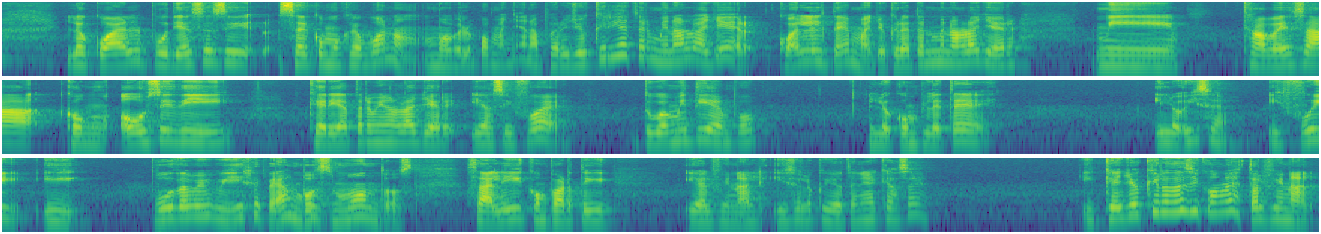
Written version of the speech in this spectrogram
lo cual pudiese ser como que, bueno, muévelo para mañana, pero yo quería terminarlo ayer. ¿Cuál es el tema? Yo quería terminarlo ayer. Mi cabeza con OCD, quería terminarlo ayer y así fue. Tuve mi tiempo, lo completé y lo hice y fui y pude vivir de ambos mundos. Salí, compartí y al final hice lo que yo tenía que hacer. ¿Y qué yo quiero decir con esto al final?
